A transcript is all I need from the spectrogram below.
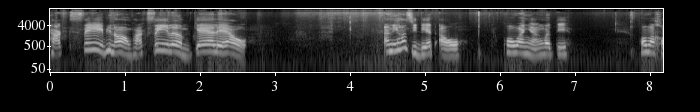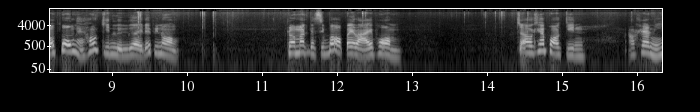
พักซี่พี่น้องพักซี่เริ่มแก้แล้ว อันนี้เขาสีเด็ดเอา เพราะว่าหยังวะติ เพราะว่าเขาโป่งให้เขากินเรื่อยๆได้อพี่น้องเรามัดกับสิบเอกไปหลายพร้อม จะเอาแค่พอกิน เอาแค่นี้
